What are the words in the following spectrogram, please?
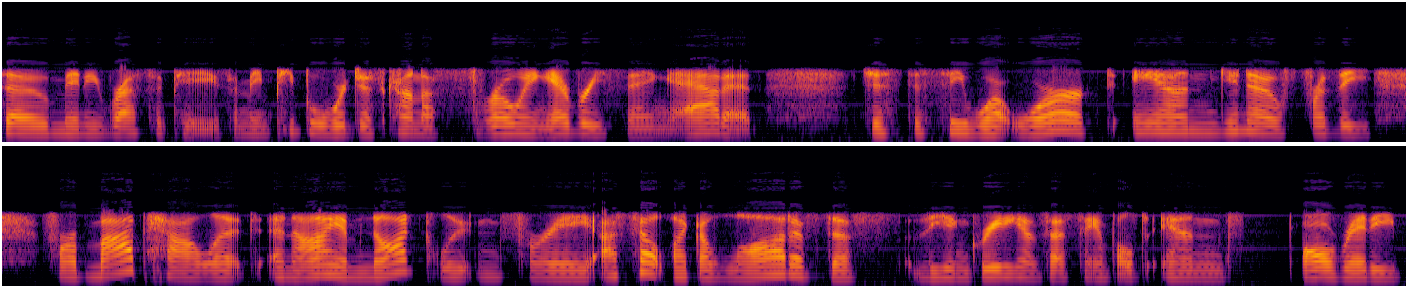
so many recipes. I mean, people were just kind of throwing everything at it just to see what worked. And, you know, for the, for my palate, and I am not gluten free, I felt like a lot of the, the ingredients I sampled and already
